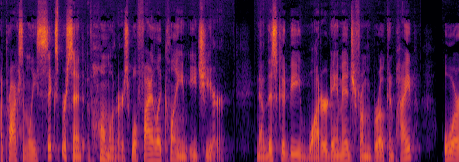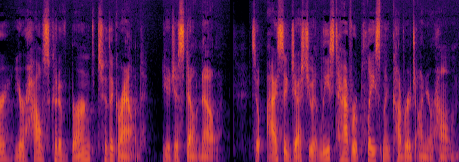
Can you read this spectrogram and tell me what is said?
Approximately 6% of homeowners will file a claim each year. Now, this could be water damage from a broken pipe, or your house could have burned to the ground. You just don't know. So, I suggest you at least have replacement coverage on your home.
